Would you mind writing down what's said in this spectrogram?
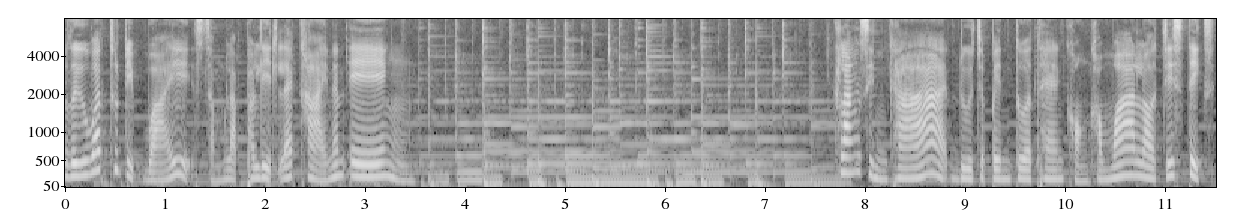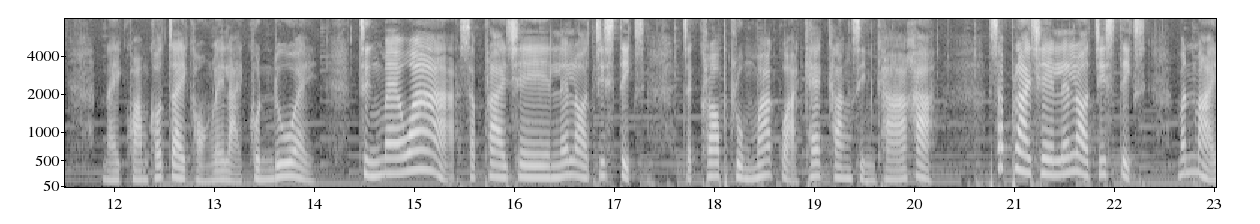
หรือวัตถุดิบไว้สำหรับผลิตและขายนั่นเอง คลังสินค้าดูจะเป็นตัวแทนของคำว่า logistics ในความเข้าใจของหลาย ๆ คนด้วย ถึงแม้ว่า supply chain และ logistics จะครอบคลุมมากกว่าแค่คลังสินค้าค่ะ supply chain และ logistics มันหมาย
